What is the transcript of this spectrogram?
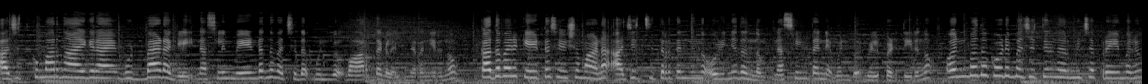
അജിത് കുമാർ നായകനായ ഗുഡ് ബാഡ് അഗ്ലി നസ്ലിൻ വേണ്ടെന്ന് വെച്ചത് മുൻപ് വാർത്തകളിൽ നിറഞ്ഞിരുന്നു. കഥ വരെ കേട്ട ശേഷമാണ് അജിത് ചിത്രത്തിൽ നിന്ന് ഒഴിഞ്ഞതെന്നും നസ്ലിൻ തന്നെ മുൻപ് വെളിപ്പെടുത്തിയിരുന്നു. ഒൻപത് കോടി ബജറ്റിൽ നിർമ്മിച്ച പ്രേമലു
